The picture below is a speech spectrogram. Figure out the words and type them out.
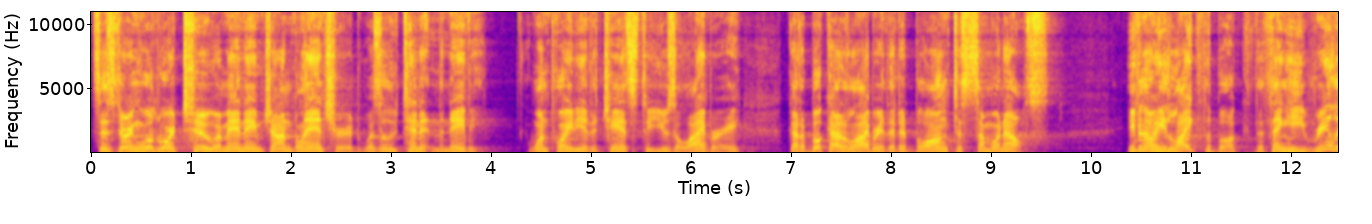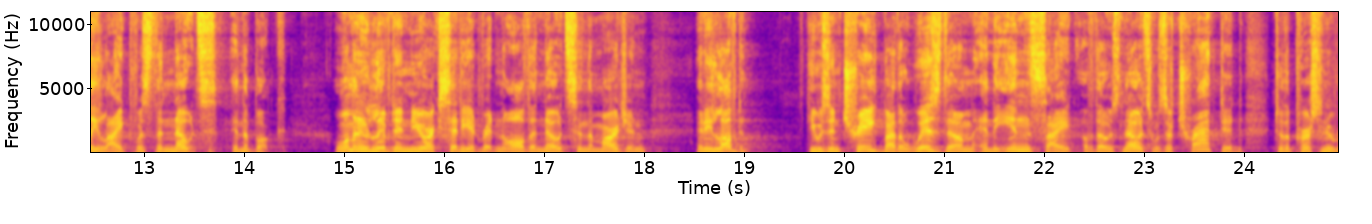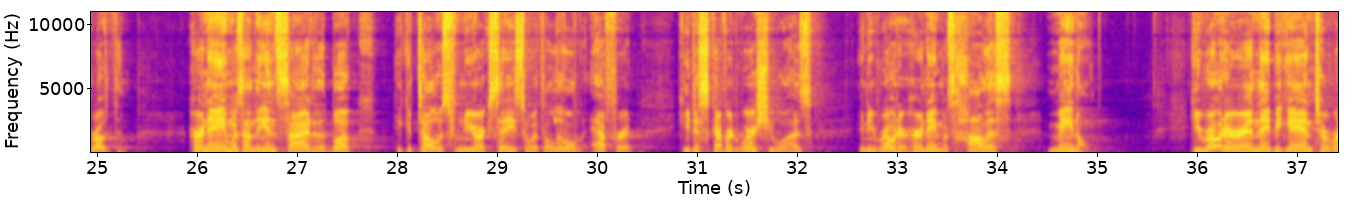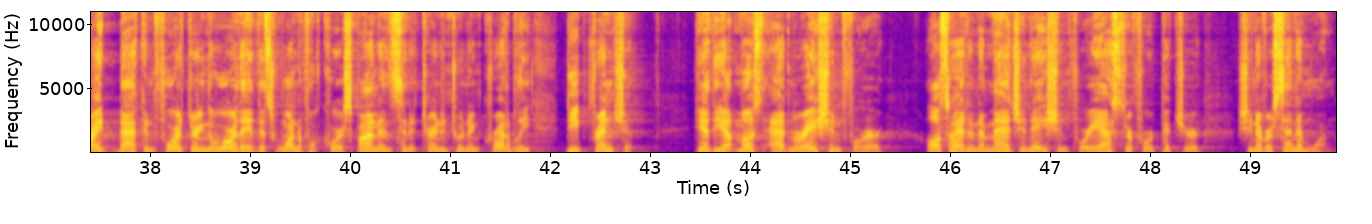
says During World War II, a man named John Blanchard was a lieutenant in the Navy. At one point, he had a chance to use a library, got a book out of the library that had belonged to someone else. Even though he liked the book, the thing he really liked was the notes in the book. A woman who lived in New York City had written all the notes in the margin, and he loved them. He was intrigued by the wisdom and the insight of those notes, was attracted to the person who wrote them. Her name was on the inside of the book. He could tell it was from New York City, so with a little effort, he discovered where she was, and he wrote her. Her name was Hollis Maynell. He wrote her, and they began to write back and forth. During the war, they had this wonderful correspondence, and it turned into an incredibly deep friendship. He had the utmost admiration for her, also had an imagination for her. He asked her for a picture, she never sent him one.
